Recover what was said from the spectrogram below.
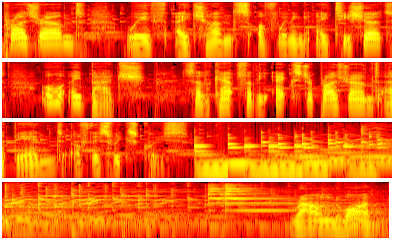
prize round with a chance of winning a t-shirt or a badge. So look out for the extra prize round at the end of this week's quiz. Round 1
